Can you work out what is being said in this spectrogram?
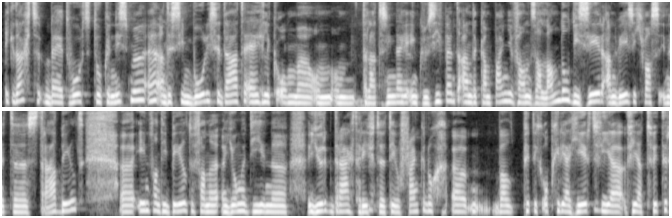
Ik dacht bij het woord tokenisme hè, aan de symbolische data eigenlijk om, om, om te laten zien dat je inclusief bent, aan de campagne van Zalando, die zeer aanwezig was in het straatbeeld. een van die beelden van een, een jongen die een, jurk draagt, daar heeft Theo Franke nog uh, wel pittig op gereageerd via, via Twitter.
